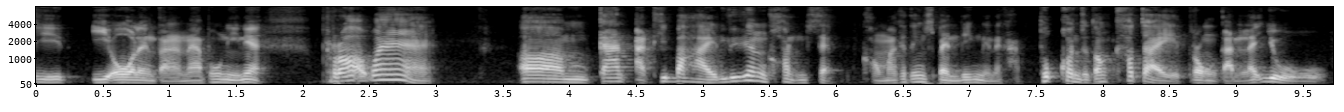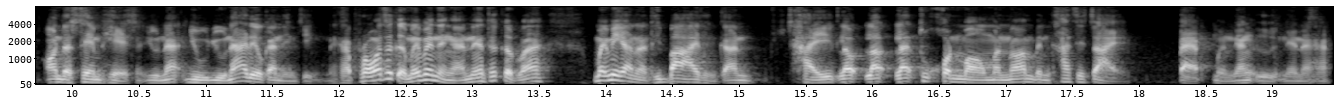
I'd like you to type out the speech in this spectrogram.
CEO อะไรต่างๆนะพวกนี้เนี่ยเพราะว่า การอธิบายเรื่อง concept ของ marketing spending เนี่ยนะครับทุกคนจะต้องเข้าใจตรงกันและอยู่ on the same page อยู่หน้าอยู่อยู่หน้าเดียวกันจริงๆนะครับเพราะว่าถ้าเกิดไม่เป็นอย่างนั้นเนี่ยถ้าเกิดว่าไม่มีการอธิบายถึงการใช้แล้วและและทุกคนมองมันว่ามันเป็นค่าใช้จ่ายแบบเหมือนอย่างอื่นเนี่ยนะฮะ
